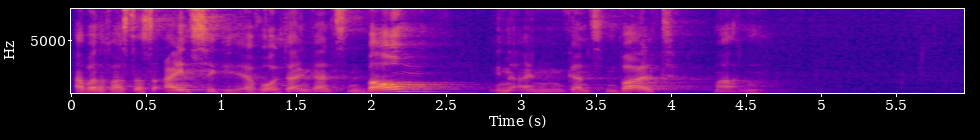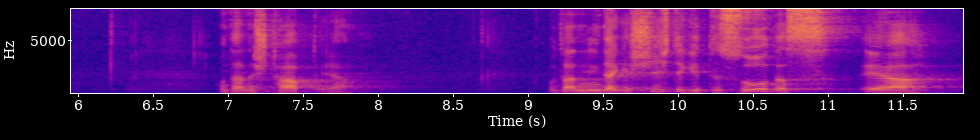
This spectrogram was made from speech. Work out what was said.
Aber das war das Einzige. Er wollte einen ganzen Baum in einen ganzen Wald malen. Und dann starb er. Und dann in der Geschichte geht es so, dass er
